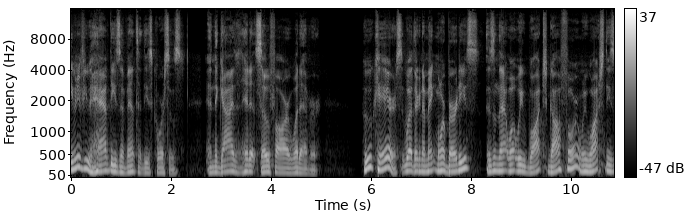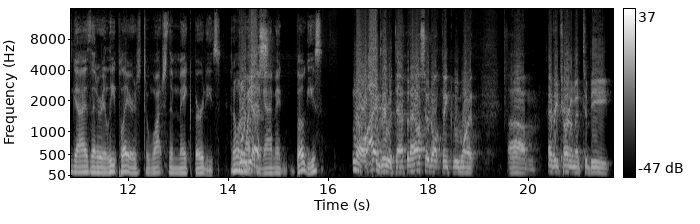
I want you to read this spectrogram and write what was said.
even if you have these events at these courses, and the guys hit it so far, whatever. Who cares? What they're going to make more birdies? Isn't that what we watch golf for? We watch these guys that are elite players to watch them make birdies. I don't want to Well, watch yes. the guy make bogeys. No, I agree with that, but I also don't think we want um, every tournament to be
